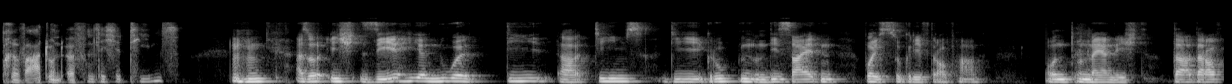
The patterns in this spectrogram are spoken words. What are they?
private und öffentliche Teams? Mhm. Also ich sehe hier nur die äh, Teams, die Gruppen und die Seiten, wo ich Zugriff drauf habe. Und, und mehr nicht. Da, darauf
